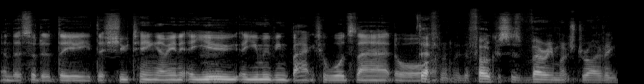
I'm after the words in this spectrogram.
and the sort of the the shooting. I mean, are mm. you are you moving back towards that or Definitely, the focus is very much driving.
